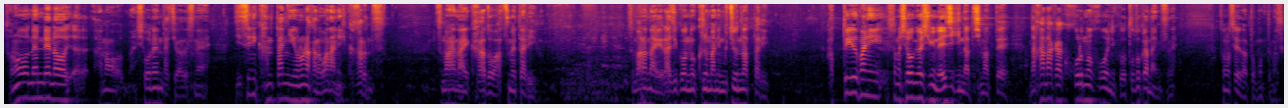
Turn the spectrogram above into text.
その年齢のあの少年たちはですね実に簡単に世の中の罠に引っかかるんです。つまらないカードを集めたりつまらないラジコンの車に夢中になったりあっという間にその商業主義の餌食になってしまってなかなか心の方にこう届かないんですねそのせいだと思ってます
